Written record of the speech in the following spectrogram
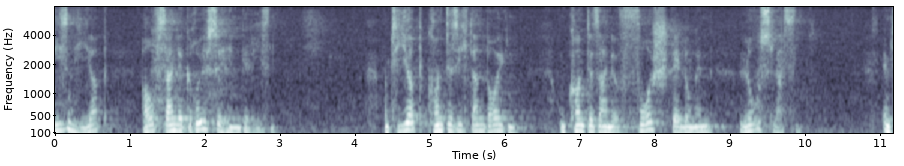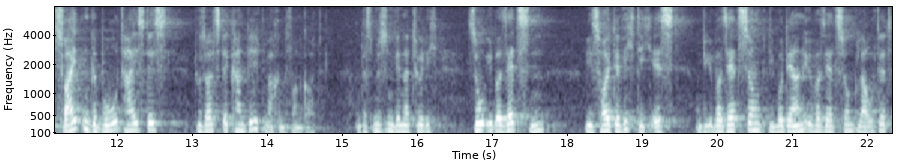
diesen Hiob auf seine Größe hingewiesen. Und Hiob konnte sich dann beugen und konnte seine Vorstellungen loslassen. Im zweiten Gebot heißt es, du sollst dir kein Bild machen von Gott. Und das müssen wir natürlich so übersetzen, wie es heute wichtig ist. Und die Übersetzung, die moderne Übersetzung lautet,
